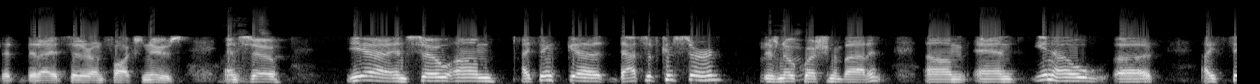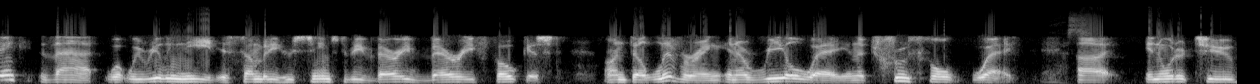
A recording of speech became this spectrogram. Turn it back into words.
that that I had said it on Fox News, and so. Yeah, and so um, I think uh, that's of concern. There's no question about it. Um, and you know, uh, I think that what we really need is somebody who seems to be very, very focused on delivering in a real way, in a truthful way, uh, in order to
